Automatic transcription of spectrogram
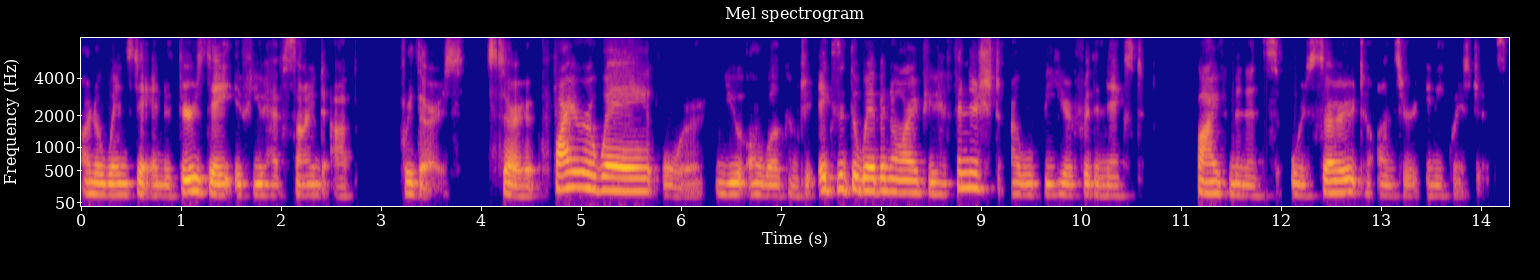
on a Wednesday and a Thursday if you have signed up for those. So fire away, or you are welcome to exit the webinar if you have finished. I will be here for the next five minutes or so to answer any questions.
